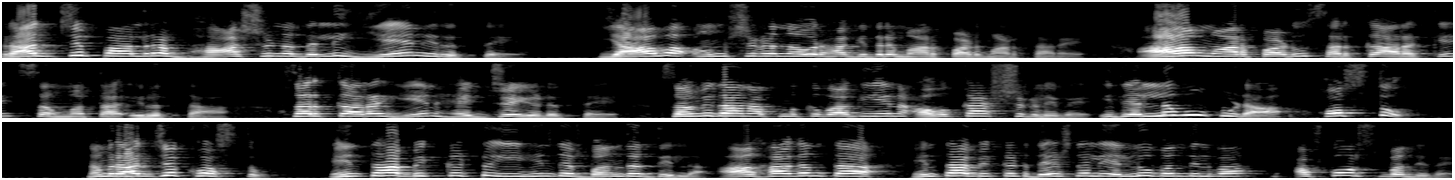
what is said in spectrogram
ರಾಜ್ಯಪಾಲರ ಭಾಷಣದಲ್ಲಿ ಏನಿರುತ್ತೆ? ಯಾವ ಅಂಶಗಳನ್ನು ಅವ್ರು ಹಾಗಿದ್ರೆ ಮಾರ್ಪಾಡು ಮಾಡ್ತಾರೆ? ಆ ಮಾರ್ಪಾಡು ಸರ್ಕಾರಕ್ಕೆ ಸಮ್ಮತ ಇರುತ್ತಾ? ಸರ್ಕಾರ ಏನ್ ಹೆಜ್ಜೆ ಇಡುತ್ತೆ? ಸಂವಿಧಾನಾತ್ಮಕವಾಗಿ ಏನು ಅವಕಾಶಗಳಿವೆ? ಇದೆಲ್ಲವೂ ಕೂಡ ಹೊಸ್ತು. ನಮ್ಮ ರಾಜ್ಯಕ್ಕೆ ಹೊಸ್ತು. ಇಂತಹ ಬಿಕ್ಕಟ್ಟು ಈ ಹಿಂದೆ ಬಂದದ್ದಿಲ್ಲ. ಹಾಗಂತ ಇಂತಹ ಬಿಕ್ಕಟ್ಟು ದೇಶದಲ್ಲಿ ಎಲ್ಲೂ ಬಂದಿಲ್ವಾ? ಅಫ್ಕೋರ್ಸ್ ಬಂದಿದೆ.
